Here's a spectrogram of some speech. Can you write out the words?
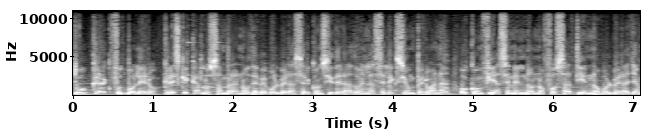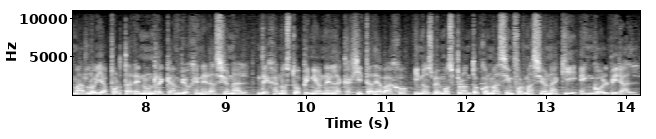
Tú, crack futbolero, ¿crees que Carlos Zambrano debe volver a ser considerado en la selección peruana o confías en el nono Fossati en no volver a llamarlo y aportar en un recambio generacional? Déjanos tu opinión en la cajita de abajo y nos vemos pronto con más información aquí en Gol Viral.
